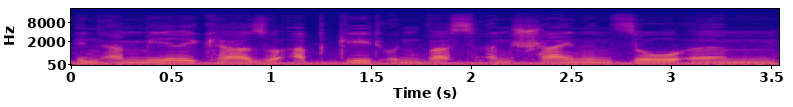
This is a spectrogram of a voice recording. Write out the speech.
in Amerika so abgeht und was anscheinend so ähm,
